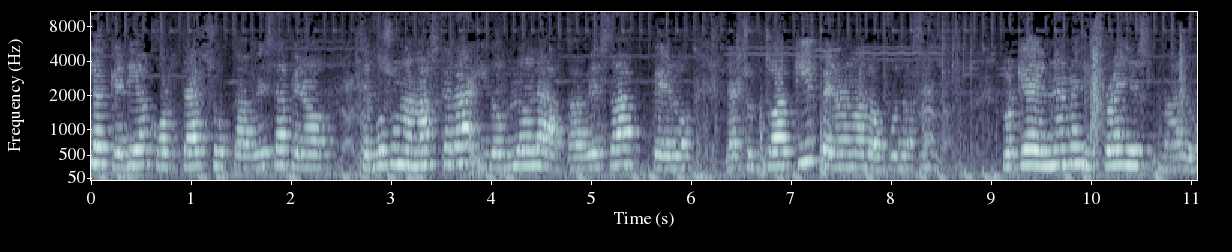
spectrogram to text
le quería cortar su cabeza, pero se puso una máscara y dobló la cabeza, pero la soltó aquí, pero no lo pudo hacer. Porque el Nemesis Prime es malo.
